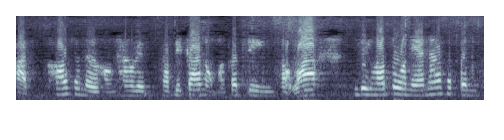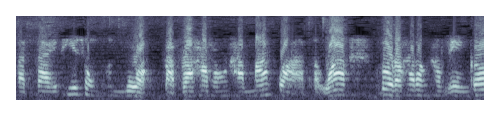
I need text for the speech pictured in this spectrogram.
ปัดข้อเสนอของทางเรพับลิกันออกมาก็จริง แต่ว่าจริงๆแล้วตัวนี้น่าจะเป็นปัจจัยที่ส่งผลบวกกับราคาทองคำมากกว่า แต่ว่าตัวราคาทองคำเองก็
